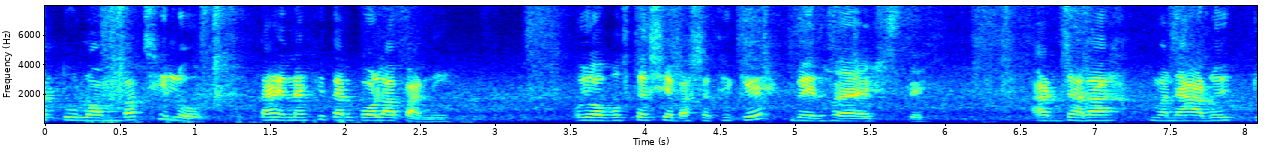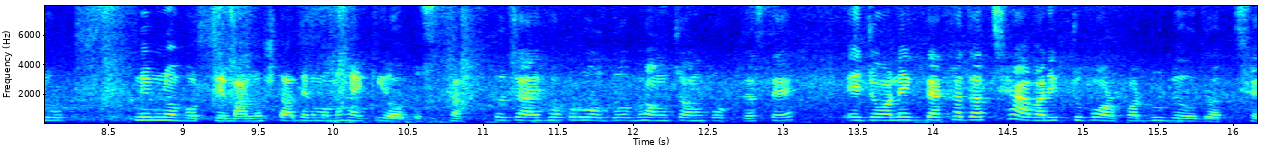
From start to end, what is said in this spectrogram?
এত লম্বা ছিল, তাই নাকি তার গলা পানি? ওই অবস্থায় সে বাসা থেকে বের হয়ে আসছে। আর যারা মানে আরও একটু নিম্নবর্তী মানুষ, তাদের মনে হয় কি অবস্থা? তো যাই হোক, রোদও ভংচং করতেছে। এই যে অনেক দেখা যাচ্ছে, আবার একটু পরপর ডুবেও যাচ্ছে।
